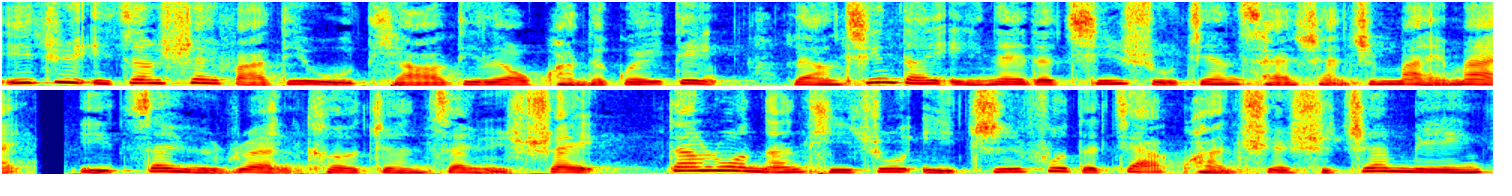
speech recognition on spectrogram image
依据遗赠税法第五条第六款的规定，两清等以内的亲属间财产之买卖，以赠与润课征赠与税。但若能提出已支付的价款确实证明，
